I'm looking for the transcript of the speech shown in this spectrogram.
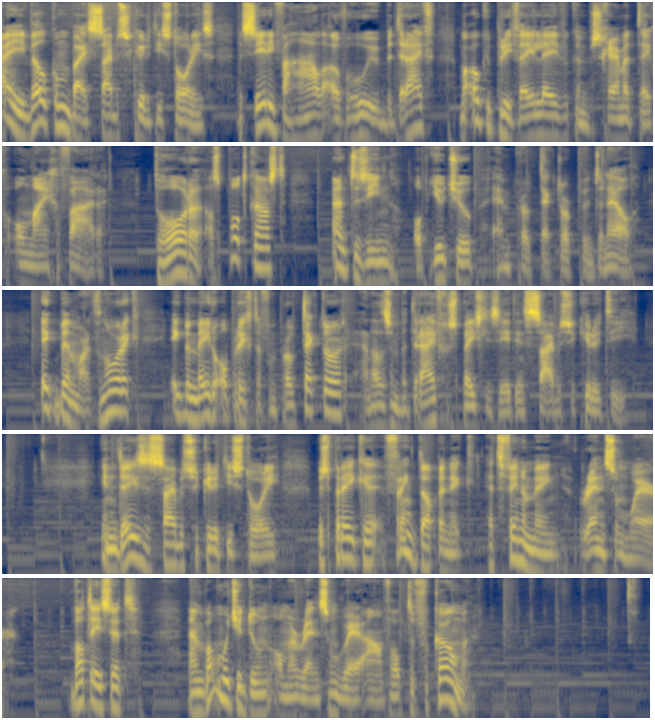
Hi, welkom bij Cybersecurity Stories, een serie verhalen over hoe u uw bedrijf, maar ook uw privéleven kunt beschermen tegen online gevaren. Te horen als podcast en te zien op YouTube en protector.nl. Ik ben Mark van Horik, ik ben medeoprichter van Protector en dat is een bedrijf gespecialiseerd in cybersecurity. In deze Cybersecurity Story bespreken Frank Dapp en ik het fenomeen ransomware. Wat is het en wat moet je doen om een ransomware aanval te voorkomen?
